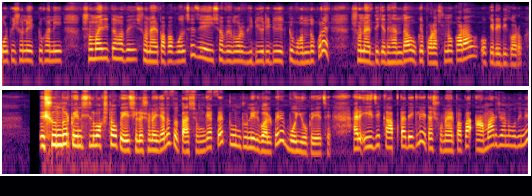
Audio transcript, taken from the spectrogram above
ওর পিছনে একটুখানি সময় দিতে হবে। সোনাইয়ের পাপা বলছে যে, এইসব মোর ভিডিও টিডিও একটু বন্ধ করে সোনাইয়ের দিকে ধ্যান দাও, ওকে পড়াশুনো করাও, ওকে রেডি করো। ওই সুন্দর পেন্সিল বক্সটাও পেয়েছিল সোনাই, জানো তো? তার সঙ্গে একটা টুনটুনির গল্পের বইও পেয়েছে। আর এই যে কাপটা দেখলে, এটা সোনাইয়ের পাপা আমার জন্মদিনে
